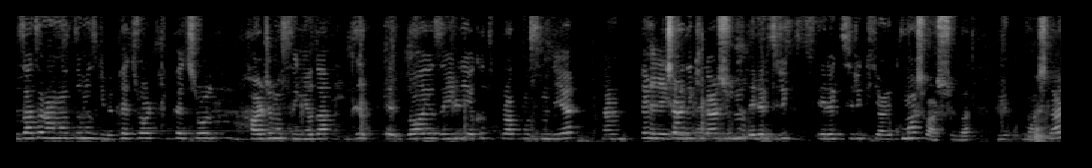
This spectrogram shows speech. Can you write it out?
zaten anlattığımız gibi petrol petrol harcamasın ya da ze- e, doğaya zehirli yakıt bırakmasın diye hem, hem içeridekiler şunun elektrik elektrik yani kumaş var şurada büyük kumaşlar.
